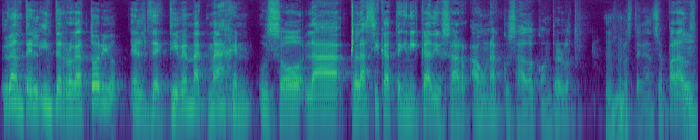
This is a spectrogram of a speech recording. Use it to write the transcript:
Durante el interrogatorio, el detective McMahon usó la clásica técnica de usar a un acusado contra el otro. Se Los tenían separados.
